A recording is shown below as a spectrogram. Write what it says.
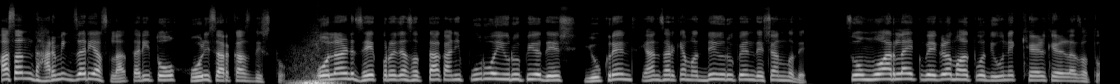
हा सण धार्मिक जरी असला तरी तो होळीसारखाच दिसतो. पोलंड झेक प्रजासत्ताक आणि पूर्व युरोपीय देश युक्रेन यांसारख्या मध्य युरोपियन देशांमध्ये सोमवारला एक वेगळं महत्त्व देऊन एक खेळ खेळला जातो.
